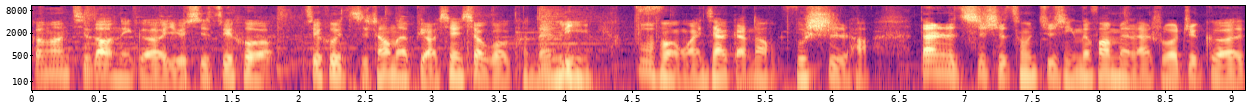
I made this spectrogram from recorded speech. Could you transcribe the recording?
刚刚提到那个游戏最后最后几章的表现效果，可能令部分玩家感到不适哈。但是其实从剧情的方面来说，这个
